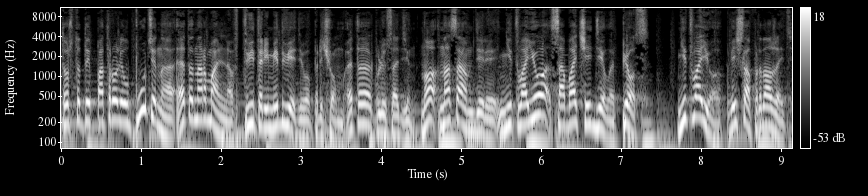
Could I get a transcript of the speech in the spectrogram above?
то, что ты потроллил Путина, это нормально. В твиттере Медведева причем. Это плюс один. Но на самом деле не твое собачье дело, пес. Не твое. Вячеслав, продолжайте.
